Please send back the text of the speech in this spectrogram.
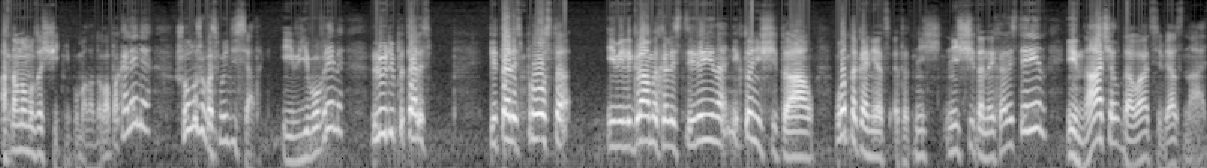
Основному защитнику молодого поколения шел уже восьмой десяток, и в его время люди пытались питались просто и миллиграммы холестерина никто не считал. Вот, наконец, этот несчитанный холестерин и начал давать себя знать.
